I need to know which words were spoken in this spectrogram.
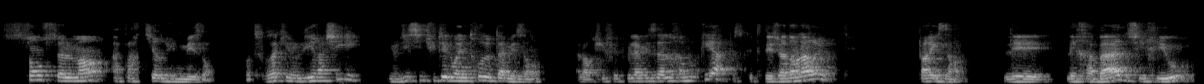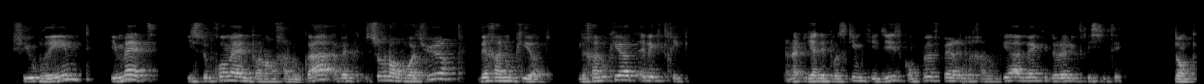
sont seulement à partir d'une maison. C'est pour ça qu'il nous dit Rashi, il nous dit si tu t'éloignes trop de ta maison, alors tu fais plus la mitzvah de Hanouka parce que tu es déjà dans la rue. Par exemple, les, les Chabad, chez ils mettent, ils se promènent pendant Hanouka avec sur leur voiture des Hanoukiot, des Hanoukiot électriques. Il y a des poskim qui disent qu'on peut faire une Hanoukia avec de l'électricité. Donc,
